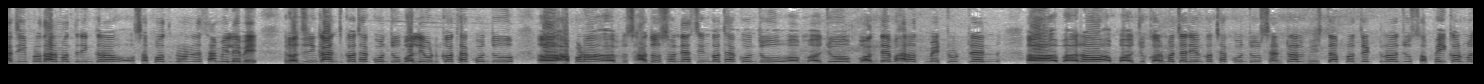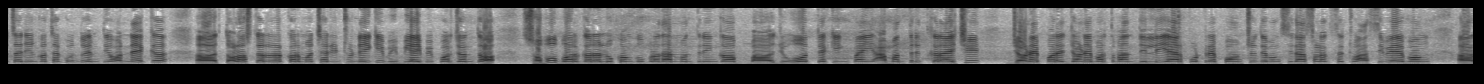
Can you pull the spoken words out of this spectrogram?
ଆଜି ପ୍ରଧାନମନ୍ତ୍ରୀଙ୍କର ଶପଥ ଗ୍ରହଣରେ ସାମିଲ ହେବେ ରଜନୀକାନ୍ତ କଥା କୁହନ୍ତୁ ବଲିଉଡ କଥା କୁହନ୍ତୁ ଆପଣ ସାଧୁ ସନ୍ନ୍ୟାସୀଙ୍କ କଥା କୁହନ୍ତୁ ଯେଉଁ ବନ୍ଦେ ଭାରତ ମେଟ୍ରୋ ଟ୍ରେନ୍ର जो कर्मचारी कथा कहतु सेंट्रल भिस्ता प्रोजेक्टर जो सफे कर्मचारी कथा कहतु एमती अनेक तल स्तर कर्मचारी ठू नहीं कि भिभआईपी पर्यंत सबू वर्गर लोक प्रधानमंत्री जो ओथ टेकिंग आमंत्रित कराई जड़े पर जड़े बर्तमान दिल्ली एयरपोर्ट में पहुंचुते सीधा सड़क से आसवे और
